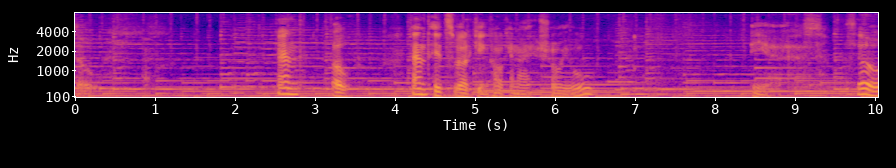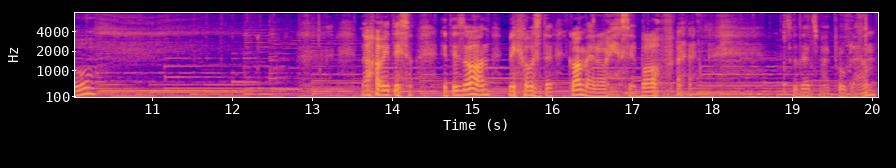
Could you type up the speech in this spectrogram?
So and oh and it's working. How can I show you? Yes. So now it is it is on because the camera is above. So that's my problem.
